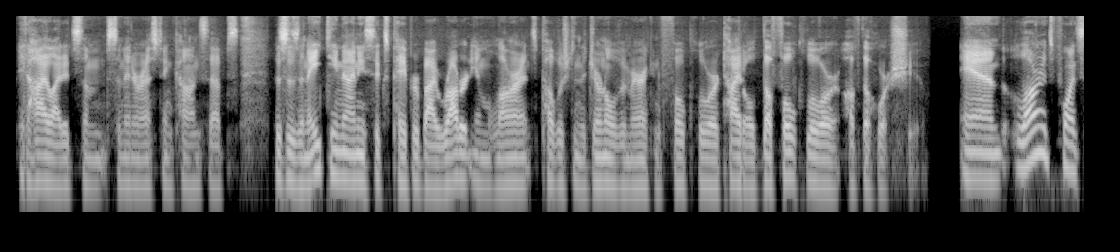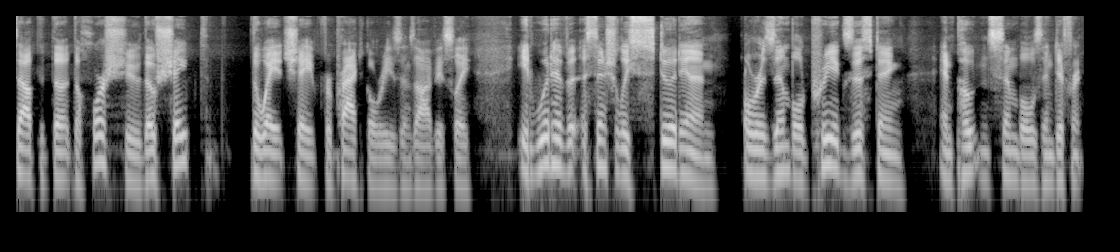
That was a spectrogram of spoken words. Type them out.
it highlighted some some interesting concepts. This is an 1896 paper by Robert M. Lawrence, published in the Journal of American Folklore, titled "The Folklore of the Horseshoe." And Lawrence points out that the the horseshoe, though shaped the way it's shaped for practical reasons, obviously, it would have essentially stood in or resembled pre-existing and potent symbols in different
